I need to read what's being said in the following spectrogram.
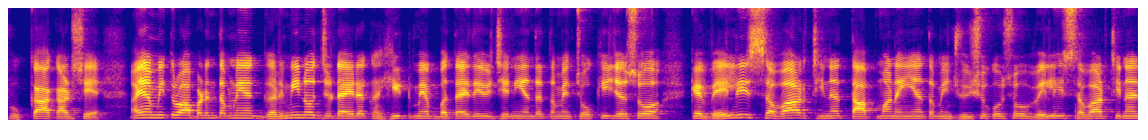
ભૂક્કા કાઢશે. અહીંયા મિત્રો આપણે તમને ગરમીનો જ ડાયરેક્ટ હીટ મેપ બતાવી દેવી જેની અંદર તમે ચોંકી જશો કે વહેલી સવારથીના તાપમાન અહીંયા તમે જોઈ શકો છો. વહેલી સવારથીના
